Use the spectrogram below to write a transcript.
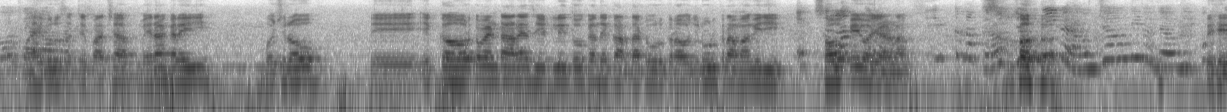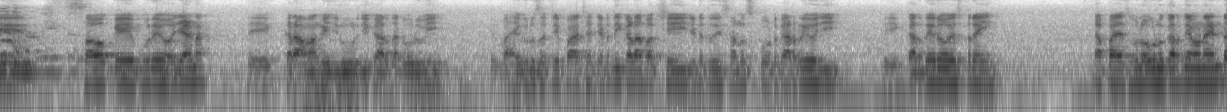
ਵਾਹਿਗੁਰੂ ਸੱਚੇ ਪਾਤਸ਼ਾਹ ਮੇਰਾ ਕਰੇ ਜੀ ਖੁਸ਼ ਰਹੋ ਤੇ ਇੱਕ ਹੋਰ ਕਮੈਂਟ ਆ ਰਿਹਾ ਸੀ ਇਟਲੀ ਤੋਂ ਕਹਿੰਦੇ ਘਰ ਦਾ ਟੂਰ ਕਰਾਓ ਜਰੂਰ ਕਰਾਵਾਂਗੇ ਜੀ। 100 ਕੇ ਹੋ ਜਾਣਾ। ਇੱਕ ਨਾ ਕਰੋ ਜਲਦੀ ਕਰੋ ਜਲਦੀ ਤੋਂ ਜਲਦੀ ਤੇ 100 ਕੇ ਪੂਰੇ ਹੋ ਜਾਣ ਤੇ ਕਰਾਵਾਂਗੇ ਜਰੂਰ ਜੀ ਘਰ ਦਾ ਟੂਰ ਵੀ। ਤੇ ਵਾਹਿਗੁਰੂ ਸੱਚੇ ਪਾਤਸ਼ਾਹ ਚੜ੍ਹਦੀ ਕਲਾ ਬਖਸ਼ੇ ਜੀ ਜਿਹੜੇ ਤੁਸੀਂ ਸਾਨੂੰ ਸਪੋਰਟ ਕਰ ਰਹੇ ਹੋ ਜੀ। ਤੇ ਕਰਦੇ ਰਹੋ ਇਸ ਤਰ੍ਹਾਂ ਹੀ। ਆਪਾਂ ਇਸ ਵਲੌਗ ਨੂੰ ਕਰਦੇ ਹਾਂ ਹੁਣ ਐਂਡ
